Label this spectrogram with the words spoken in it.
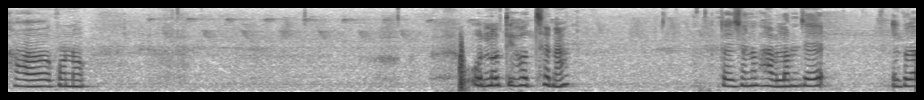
খাওয়া কোনো উন্নতি হচ্ছে না। তো এই জন্য ভাবলাম যে এগুলো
